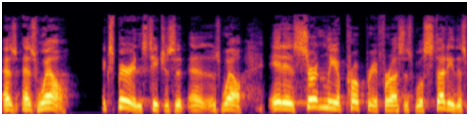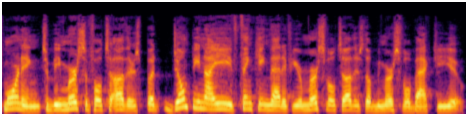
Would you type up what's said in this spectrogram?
as, as well. Experience teaches it as well. It is certainly appropriate for us, as we'll study this morning, to be merciful to others, but don't be naive thinking that if you're merciful to others, they'll be merciful back to you.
